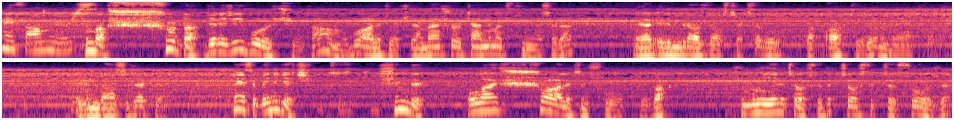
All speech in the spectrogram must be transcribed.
Neyse anlıyoruz. Şimdi bak şurada dereceyi bu ölçüyor tamam mı? Bu alet ölçüyor. Yani ben şöyle kendime tutayım mesela. Eğer elim biraz daha sıcaksa bu bak artıyor değil mi yavaş yavaş? Elim daha sıcak ya. Neyse beni geç. Şimdi olay şu aletin soğukluğu. Bak. Şimdi bunu yeni çalıştırdık. Çalıştıkça soğuyacak.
